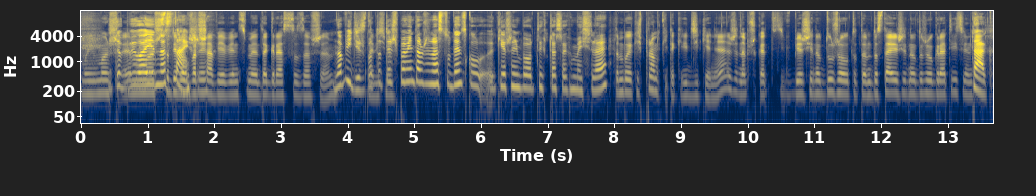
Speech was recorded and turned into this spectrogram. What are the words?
Mój mąż, To e, mój była mąż jedna studiował w. Warszawie, więc my da Grasso zawsze. No widzisz, bo to też pamiętam, że na studencką kieszeń, bo o tych czasach myślę. Tam były jakieś promki takie dzikie, nie? Że na przykład bierzesz jedną dużą, to tam dostajesz jedną dużą gratis, więc Tak,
